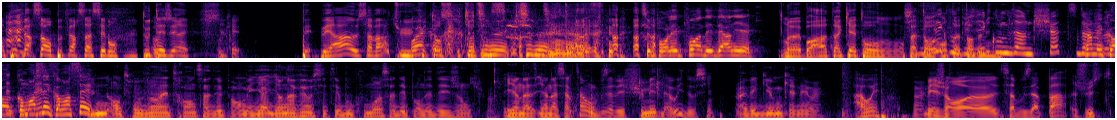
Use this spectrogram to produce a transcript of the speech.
on peut faire ça, on peut faire ça, c'est bon. Tout est géré. Ok. PA, euh, ça va? Tu, Ouais, tu continuez, continuez. C'est pour les points des derniers. Ouais, bon, ah, t'inquiète, on, t'attend on t'attend deux minutes. combien de shots dans Non mais commencez, commencez. Une- entre 20 et 30, ça dépend. Mais il y, a- il y en avait où c'était beaucoup moins, ça dépendait des gens, tu vois. Et il y, en a- il y en a certains où vous avez fumé de la weed aussi. Avec Guillaume Canet, ouais. Ah ouais, Ouais. Mais genre, euh, ça vous a pas juste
